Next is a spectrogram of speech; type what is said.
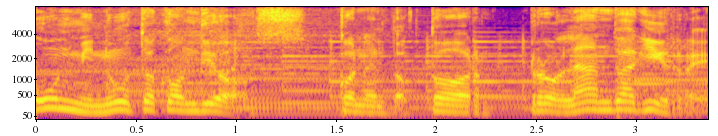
Un Minuto con Dios, con el doctor Rolando Aguirre.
